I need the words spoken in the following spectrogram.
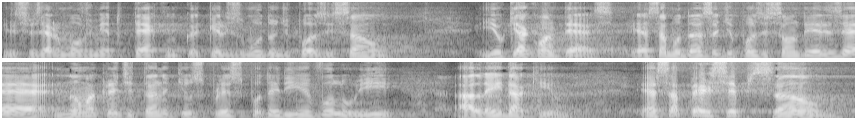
Eles fizeram um movimento técnico que eles mudam de posição e o que acontece? Essa mudança de posição deles é não acreditando que os preços poderiam evoluir além daquilo. Essa percepção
